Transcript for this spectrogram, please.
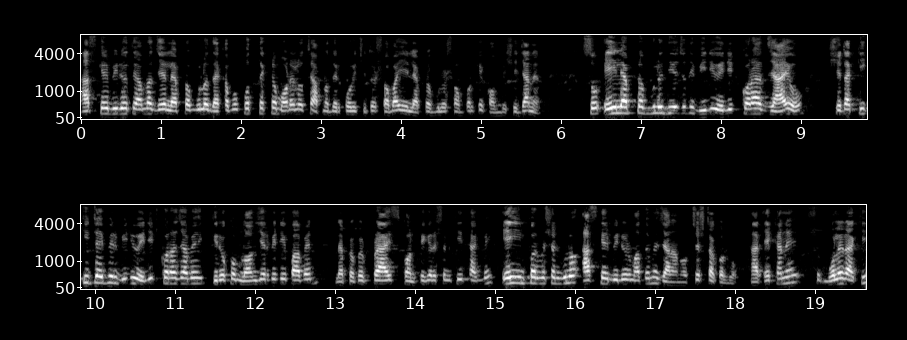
আজকের ভিডিওতে আমরা যে ল্যাপটপগুলো দেখাবো, প্রত্যেকটা মডেল হচ্ছে আপনাদের পরিচিত, সবাই এই ল্যাপটপগুলো সম্পর্কে কম বেশি জানেন। সো এই ল্যাপটপগুলো দিয়ে যদি ভিডিও এডিট করা যায়ও সেটা কি কি টাইপের ভিডিও এডিট করা যাবে, কীরকম লঞ্চের লংজারভিটি পাবেন ল্যাপটপের প্রাইস কনফিগারেশন কি থাকবে, এই ইনফরমেশনগুলো আজকের ভিডিওর মাধ্যমে জানানোর চেষ্টা করব। আর এখানে বলে রাখি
